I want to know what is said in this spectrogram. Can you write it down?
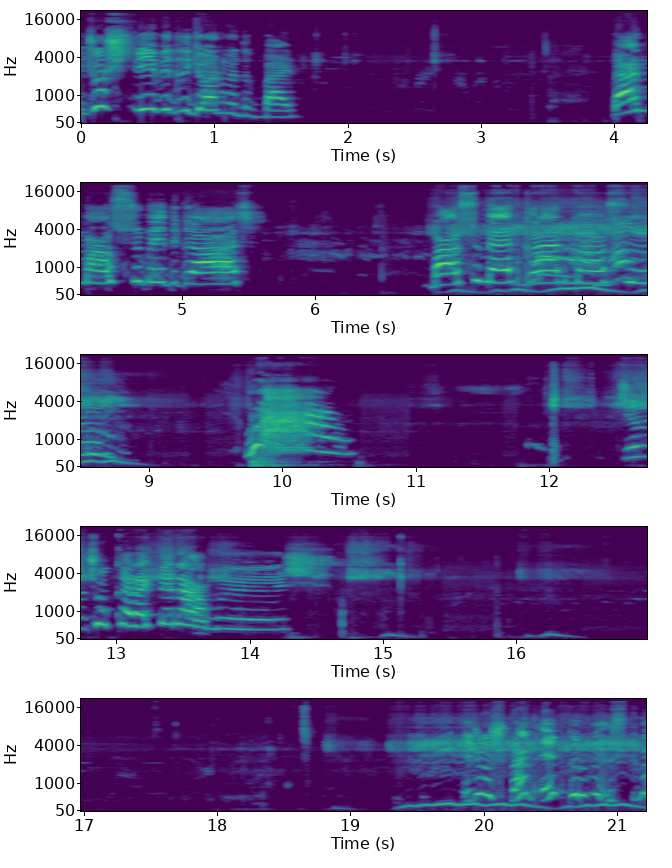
Ecoş diye birini görmedim ben. Ben Masum Edgar. Masum Edgar, Masum. Canı çok karakter almış. Ecoş ben Edgar'ımı üstüme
